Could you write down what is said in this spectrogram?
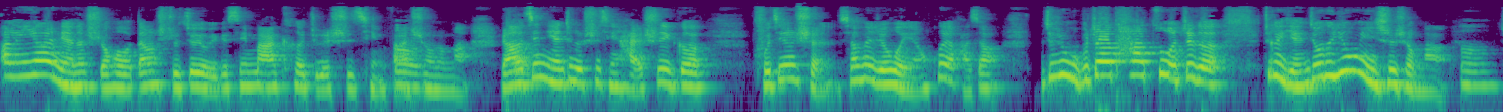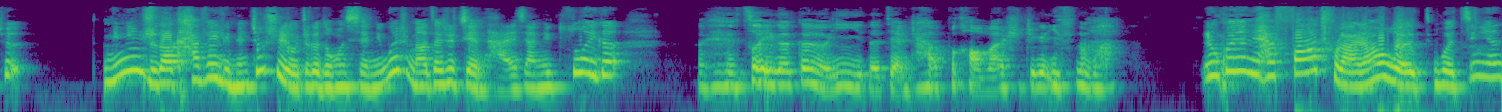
二零一二年的时候，当时就有一个星巴克这个事情发生了嘛，然后今年这个事情还是一个福建省消费者委员会，好像就是我不知道他做这个这个研究的用意是什么，嗯，就明明知道咖啡里面就是有这个东西，你为什么要再去检查一下？你做一个。做一个更有意义的检查不好吗？是这个意思吗？然后关键你还发出来，然后我我今年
